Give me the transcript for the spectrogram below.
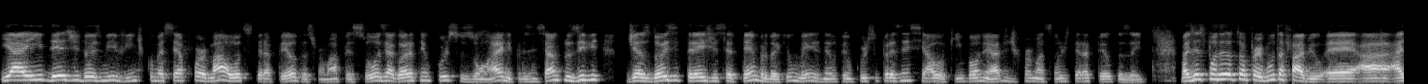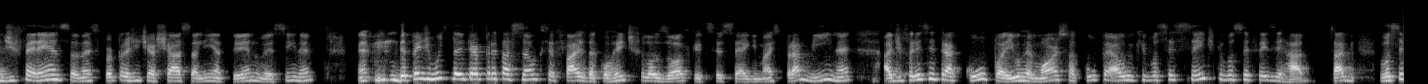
E aí, desde 2020, comecei a formar outros terapeutas, formar pessoas, e agora eu tenho cursos online, presencial, inclusive dias 2 e 3 de setembro, daqui a um mês, né? Eu tenho um curso presencial aqui em Balneário de formação de terapeutas aí. Mas respondendo a tua pergunta, Fábio, é, a, a diferença, né? Se for para a gente achar essa linha tênue, assim, né? É, depende muito da interpretação que você faz, da corrente filosófica que você segue, mas para mim, né? A diferença entre a culpa e o remorso, a culpa é algo que você sente que você fez errado sabe? Você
